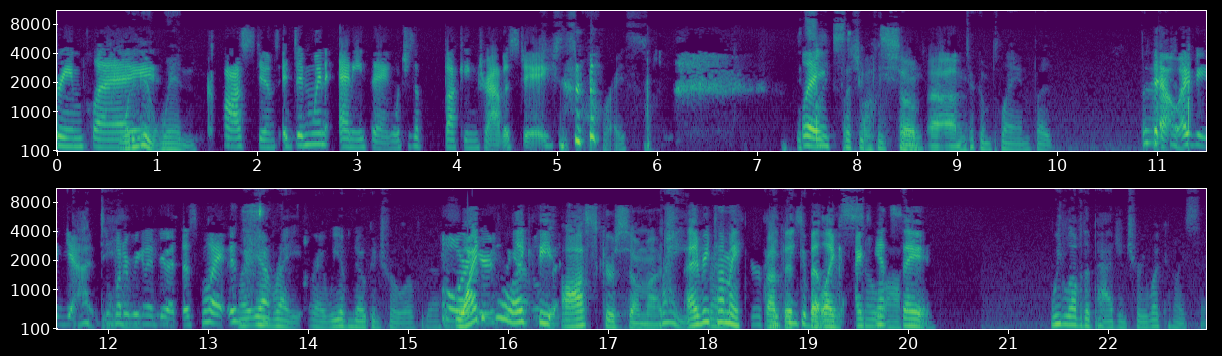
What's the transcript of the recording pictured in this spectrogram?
Screenplay, What did it win? costumes. It didn't win anything, which is a fucking travesty. Jesus Christ. It's like, Like- such a cliche so bad. to complain, but No, I mean, yeah. God What are we gonna do at this point? Right, yeah, right, right. We have no control over that. four Why do years you like the but- Oscars so much? Right, Every time. I hear about I this, about but like this I can't often. say. We love the pageantry. What can I say?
